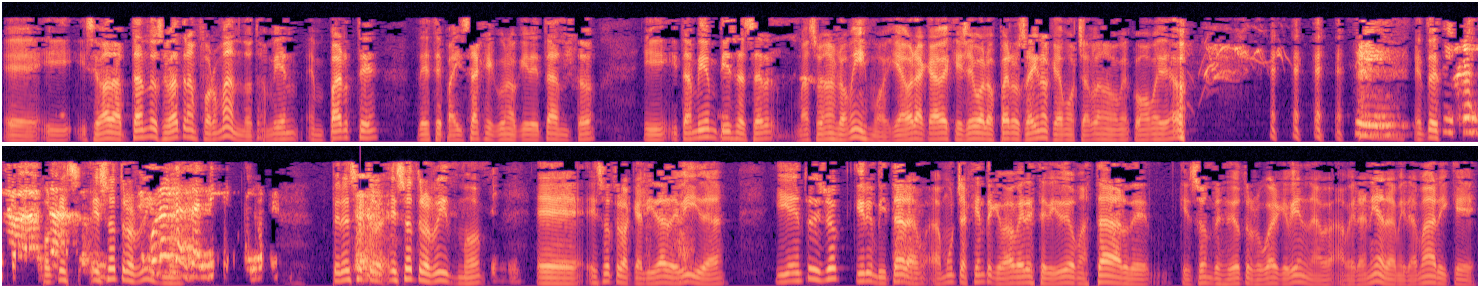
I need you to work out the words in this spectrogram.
eh, y, y, se va adaptando, se va transformando también en parte de este paisaje que uno quiere tanto y, también empieza a ser más o menos lo mismo. Y ahora cada vez que llevo a los perros ahí nos quedamos charlando como media hora. Sí. Entonces, porque es, otro ritmo. Pero es otro, es otro ritmo, eh, es otra calidad de vida. Y entonces yo quiero invitar a, mucha gente que va a ver este video más tarde, que son desde otro lugar que vienen a, veranear a Miramar y que,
